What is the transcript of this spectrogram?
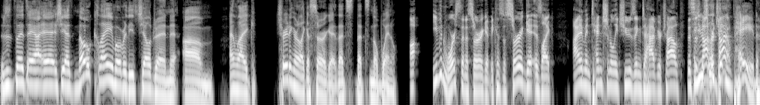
It's just- it's a- uh, she has no claim over these children, um, and like treating her like a surrogate. That's that's no bueno. Even worse than a surrogate because a surrogate is like, I am intentionally choosing to have your child. This And is not her getting child. paid.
